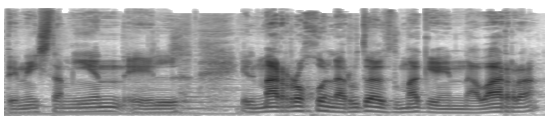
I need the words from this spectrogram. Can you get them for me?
tenéis también el, el Mar Rojo en la ruta del Zumaque en Navarra.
